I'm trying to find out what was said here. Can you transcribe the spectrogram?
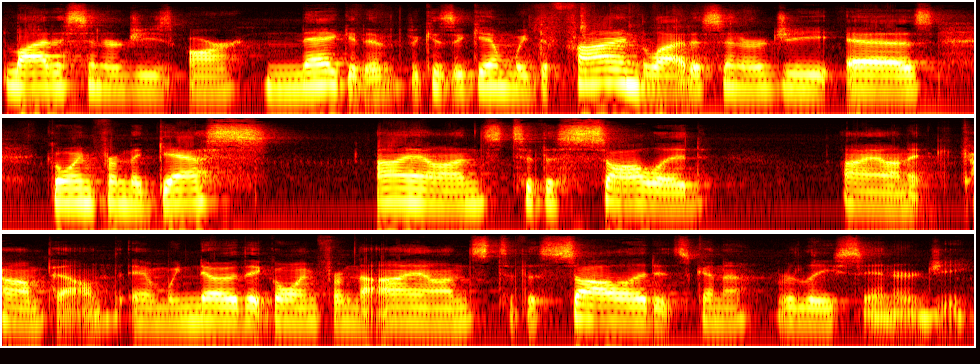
lattice energies are negative because again we defined lattice energy as going from the gas ions to the solid ionic compound and we know that going from the ions to the solid it's going to release energy.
